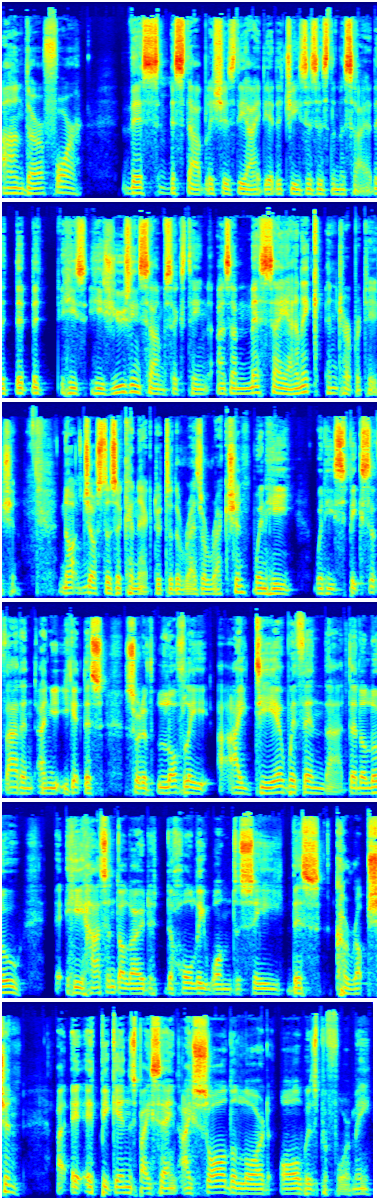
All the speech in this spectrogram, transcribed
and therefore, this mm-hmm. establishes the idea that Jesus is the Messiah. That, that, that, he's he's using Psalm 16 as a messianic interpretation, not mm-hmm. just as a connector to the resurrection. When he when he speaks of that, and and you, you get this sort of lovely idea within that that although he hasn't allowed the Holy One to see this corruption. It, it, begins by saying, I saw the Lord always before me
